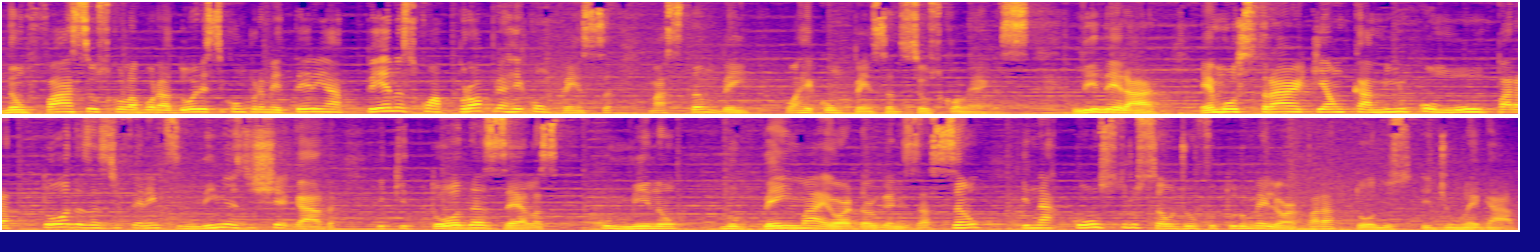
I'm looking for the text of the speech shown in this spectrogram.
não faz seus colaboradores se comprometerem apenas com a própria recompensa, mas também com a recompensa dos seus colegas. Liderar é mostrar que há um caminho comum para todas as diferentes linhas de chegada e que todas elas culminam no bem maior da organização e na construção de um futuro melhor para todos e de um legado.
